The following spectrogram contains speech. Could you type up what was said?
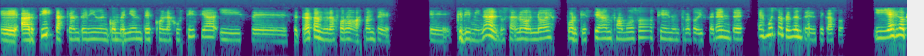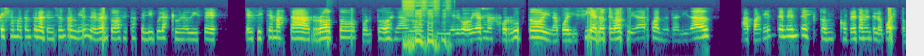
eh, artistas que han tenido inconvenientes con la justicia y se, se tratan de una forma bastante eh, criminal, o sea, no, no es porque sean famosos, tienen un trato diferente, es muy sorprendente en ese caso. Y es lo que llama tanto la atención también de ver todas estas películas que uno dice, el sistema está roto por todos lados y el gobierno es corrupto y la policía no te va a cuidar cuando en realidad aparentemente es completamente lo opuesto.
